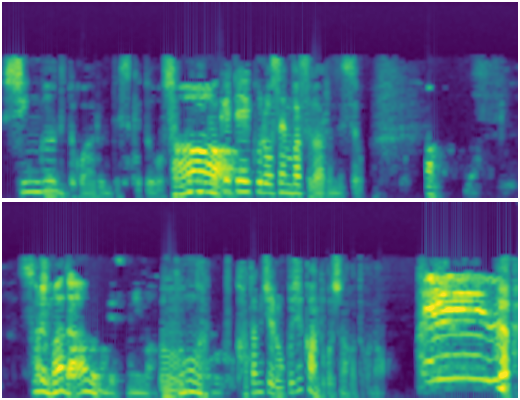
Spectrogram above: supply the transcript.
新宮ってとこあるんですけど、そこに抜けていく路線バスがあるんですよ。それまだあるんですね、今。うんそうなん片道6時間とかじゃなかったかなええー、嘘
